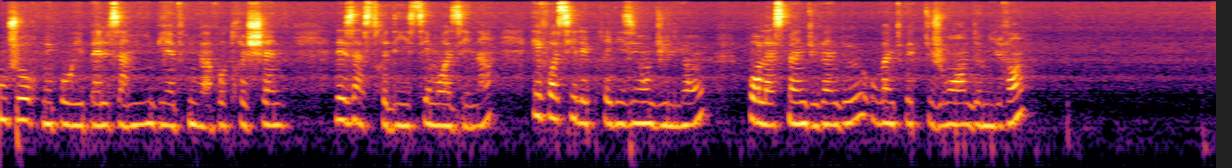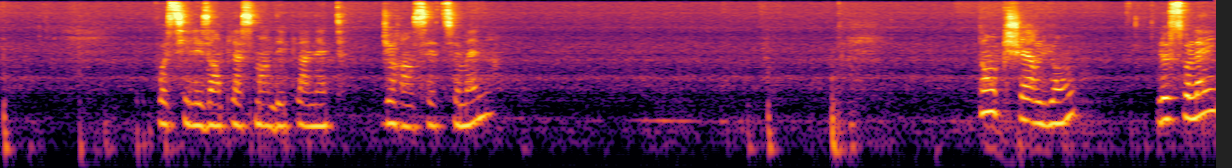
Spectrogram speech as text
Bonjour mes beaux et belles amis, bienvenue à votre chaîne Les Astres 10, c'est moi Zéna et voici les prévisions du Lion pour la semaine du 22 au 28 juin 2020. Voici les emplacements des planètes durant cette semaine. Donc, cher Lion, le soleil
